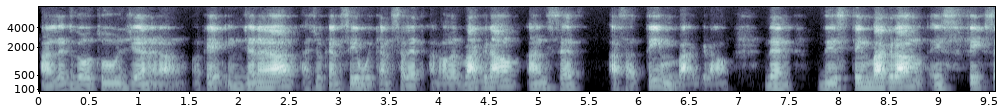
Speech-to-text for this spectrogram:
and let's go to general. Okay, in general, as you can see, we can select another background and set as a team background. then this theme background is fixed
